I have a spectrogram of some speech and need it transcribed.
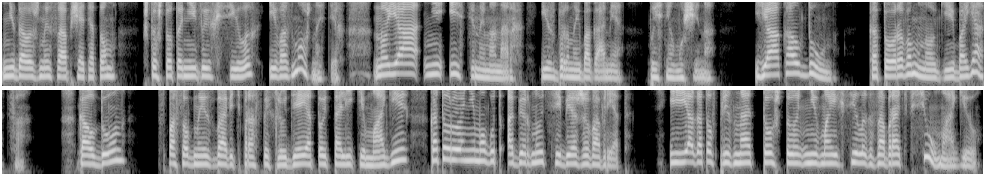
не должны сообщать о том, что что-то не в их силах и возможностях. Но я не истинный монарх, избранный богами, пояснил мужчина. Я колдун, которого многие боятся. Колдун, способный избавить простых людей от той талики магии, которую они могут обернуть себе же во вред. И я готов признать то, что не в моих силах забрать всю магию.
